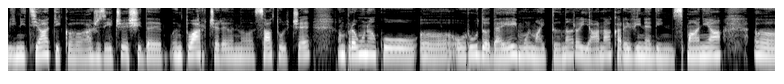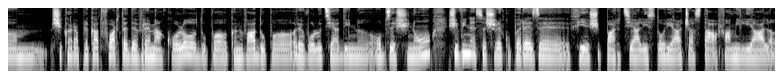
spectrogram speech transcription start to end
inițiatică, aș zice, și de întoarcere în uh, satul C, împreună cu uh, o rudă de-a ei mult mai tânără, Iana, care vine din Spania uh, și care a plecat foarte devreme acolo, după cândva după Revoluția din 89 și vine să-și recupere recupereze fie și parțial istoria aceasta familială.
